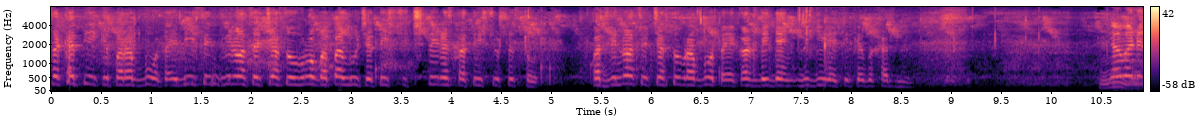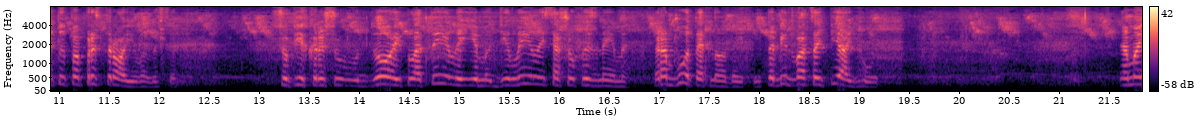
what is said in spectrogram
за копійки поработає. Мій син 12 часов роба получить 1400-1600. По 12 часов работає кожен день, неділя тільки вихідний. А вони тут попристроювалися. Щоб їх кришу дой платили, їм ділилися, щоб із ними. Работать треба йти. Тобі 25 років. А.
